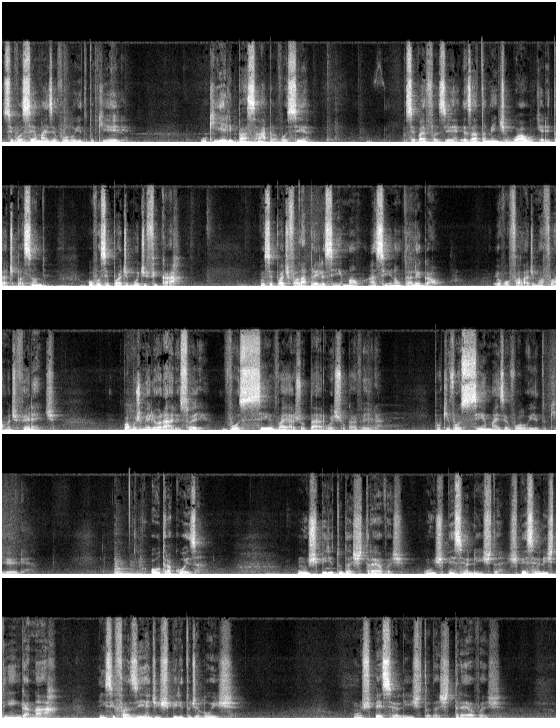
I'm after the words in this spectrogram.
se você é mais evoluído do que ele, o que ele passar para você, você vai fazer exatamente igual o que ele está te passando? Ou você pode modificar? Você pode falar para ele assim, irmão, assim não está legal. eu vou falar de uma forma diferente. Vamos melhorar isso aí. Você vai ajudar o Exu Caveira, porque você é mais evoluído que ele. Outra coisa, um espírito das trevas, um especialista, especialista em enganar, em se fazer de espírito de luz, um especialista das trevas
